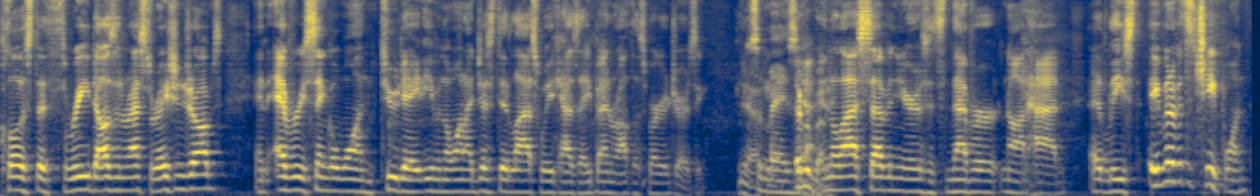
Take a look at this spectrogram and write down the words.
close to three dozen restoration jobs, and every single one to date, even the one I just did last week, has a Ben Roethlisberger jersey. Yeah. It's amazing. In the last seven years, it's never not had at least, even if it's a cheap one,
